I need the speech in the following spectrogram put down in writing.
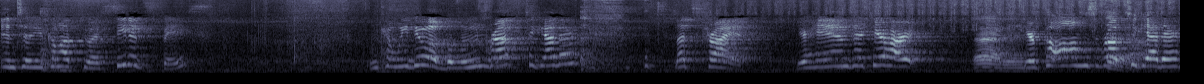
until you come up to a seated space. And can we do a balloon breath together? Let's try it. Your hands are to your heart. That is. Your palms rub together.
